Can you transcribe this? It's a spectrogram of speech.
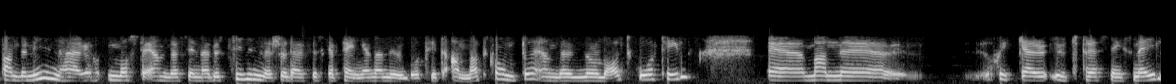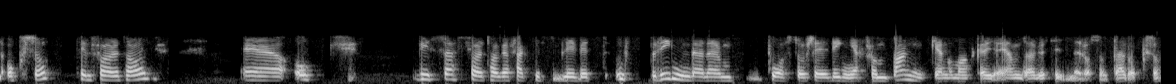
pandemin här måste ändra sina rutiner så därför ska pengarna nu gå till ett annat konto än det normalt går till. Eh, man eh, skickar utpressningsmail också till företag. Eh, och vissa företag har faktiskt blivit uppringda när de påstår sig ringa från banken om man ska ändra rutiner och sånt där också,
